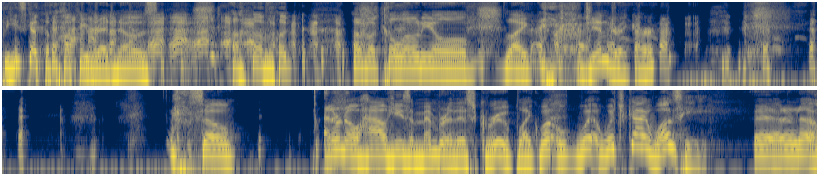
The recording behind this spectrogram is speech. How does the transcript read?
he's got the puffy red nose of a, of a colonial like gin drinker. So I don't know how he's a member of this group. Like, what, wh- which guy was he? Yeah, I don't know.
